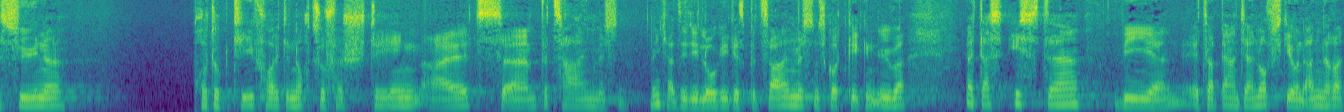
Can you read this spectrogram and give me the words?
Sühne produktiv heute noch zu verstehen als bezahlen müssen. Nicht? Also die Logik des Bezahlen müssen Gott gegenüber. Das ist, wie etwa Bernd Janowski und andere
